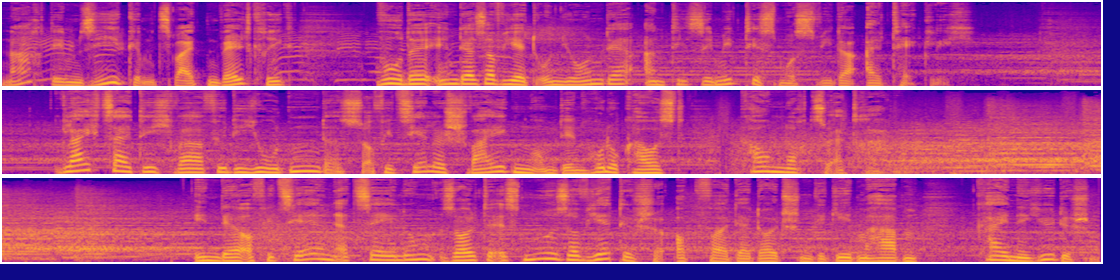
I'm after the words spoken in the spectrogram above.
Nach dem Sieg im Zweiten Weltkrieg wurde in der Sowjetunion der Antisemitismus wieder alltäglich. Gleichzeitig war für die Juden das offizielle Schweigen um den Holocaust kaum noch zu ertragen. In der offiziellen Erzählung sollte es nur sowjetische Opfer der Deutschen gegeben haben, keine jüdischen.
